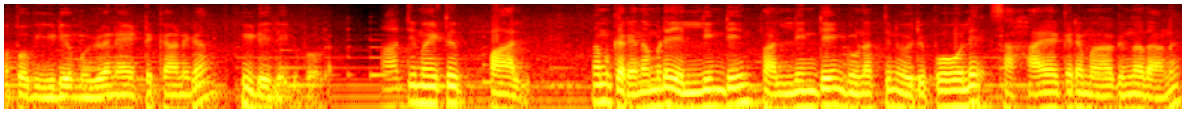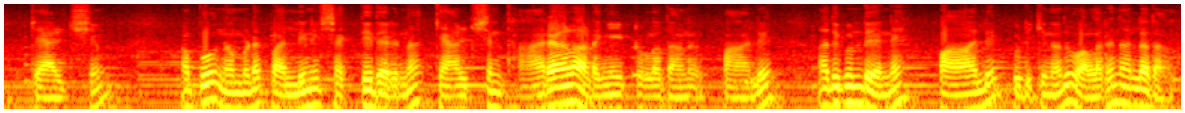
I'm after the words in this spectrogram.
അപ്പോൾ വീഡിയോ മുഴുവനായിട്ട് കാണുക വീഡിയോയിലേക്ക് പോകാം. ആദ്യമായിട്ട് പാൽ. നമുക്കറിയാം നമ്മുടെ എല്ലിന്റെയും പല്ലിന്റെയും ഗുണത്തിന് ഒരുപോലെ സഹായകരമാകുന്നതാണ് കാൽഷ്യം. അപ്പോൾ നമ്മുടെ പല്ലിന് ശക്തി തരുന്ന കാൽഷ്യം ധാരാളം അടങ്ങിയിട്ടുള്ളതാണ് പാൽ. അതുകൊണ്ട് തന്നെ പാൽ കുടിക്കുന്നത് വളരെ നല്ലതാണ്.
